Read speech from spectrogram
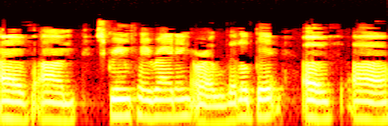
of um, screenplay writing or a little bit of uh,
